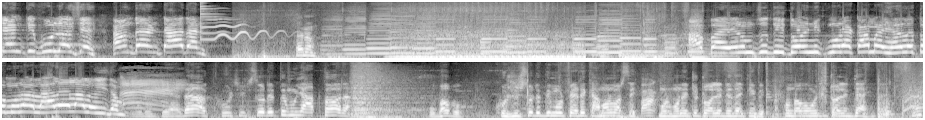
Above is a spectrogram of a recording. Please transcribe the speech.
ট্যাঙ্কি ফুল হয়েছে এখন দেন টাকা দেন। না আব্বা এরম যদি দৈনিক মোরা কামাই হলে তো মোরা লালে লাল হয়ে যাম। বেডা খুশির চোরে তো মুই ও বাবু খুশির চোরে দি মোর পেটে কামড় মারছে মোর মনে একটু টয়লেটে যাইতে হবে ফোন বাবু একটু টয়লেট যাই হ্যাঁ?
